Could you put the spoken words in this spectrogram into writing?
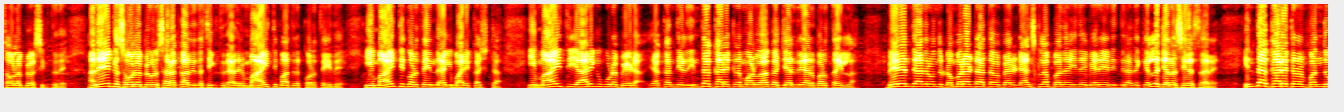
ಸೌಲಭ್ಯ ಸಿಗ್ತದೆ. ಅನೇಕ ಸೌಲಭ್ಯಗಳು ಸರ್ಕಾರದಿಂದ ಸಿಗ್ತದೆ. ಆದರೆ ಮಾಹಿತಿ ಮಾತ್ರ ಕೊರತೆ ಇದೆ. ಈ ಮಾಹಿತಿ ಕೊರತೆಯಿಂದಾಗಿ ಭಾರಿ ಕಷ್ಟ. ಈ ಮಾಹಿತಿ ಯಾರಿಗೂ ಕೂಡ ಬೇಡ. ಯಾಕಂತ ಹೇಳಿದ್ರೆ ಇಂಥ ಕಾರ್ಯಕ್ರಮ ಮಾಡುವಾಗ ಜನರು ಯಾರು ಬರ್ತಾ ಇಲ್ಲ. ಬೇರೆ ಅಂತ ಆದರೆ ಒಂದು ಡೊಂಬರಾಟ ಅಥವಾ ಬೇರೆ ಡ್ಯಾನ್ಸ್ ಕ್ಲಬ್ ಅದ ಇದೆ, ಬೇರೆ ಏನಿದ್ರೆ ಅದಕ್ಕೆಲ್ಲ ಜನ ಸೇರಿಸ್ತಾರೆ ಇಂಥ ಕಾರ್ಯಕ್ರಮ ಬಂದು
